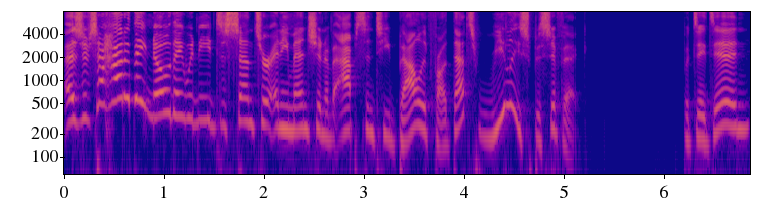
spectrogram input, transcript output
as if so how did they know they would need to censor any mention of absentee ballot fraud that's really specific but they did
